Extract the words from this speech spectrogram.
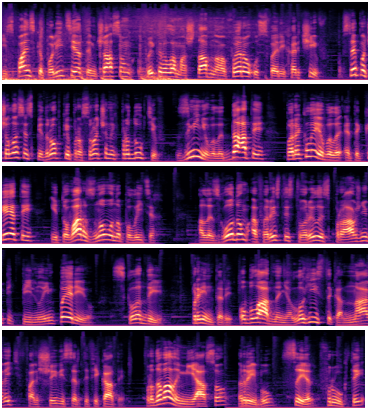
Іспанська поліція тим часом викрила масштабну аферу у сфері харчів. Все почалося з підробки просрочених продуктів. Змінювали дати, переклеювали етикети, і товар знову на полицях. Але згодом аферисти створили справжню підпільну імперію: склади, принтери, обладнання, логістика, навіть фальшиві сертифікати. Продавали м'ясо, рибу, сир, фрукти,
